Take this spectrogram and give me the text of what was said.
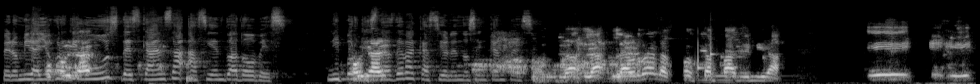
Pero mira, yo creo que Gus descansa haciendo adobes. Ni porque Oiga. estás de vacaciones, nos encanta eso. La, la, la verdad, las cosas están padres. Mira, eh, eh,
